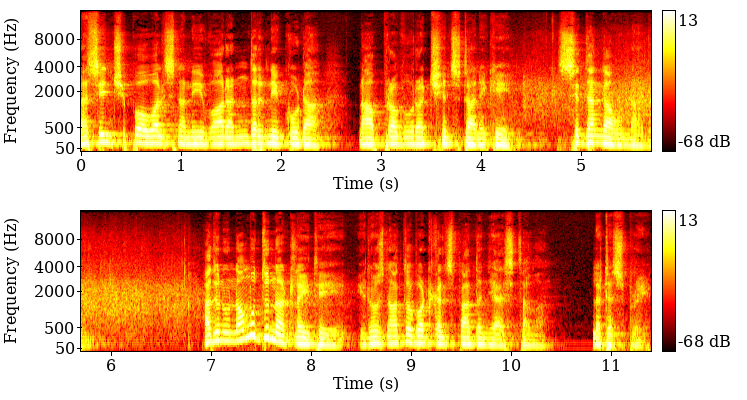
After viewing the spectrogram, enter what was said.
నశించిపోవలసిన నీ వారందరినీ కూడా నా ప్రభు రక్షించడానికి సిద్ధంగా ఉన్నాడు. అది నువ్వు నమ్ముతున్నట్లయితే ఈరోజు నాతో పాటు కలిసి ప్రార్థన చేస్తావా? లెటస్ ప్రే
